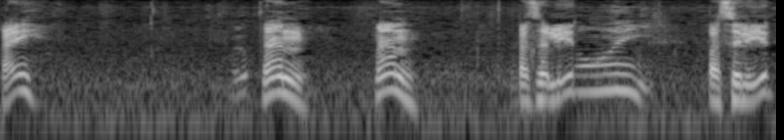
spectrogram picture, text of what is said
ไปนั่นนั่นปลาสลิดน้อยปลาสลิด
